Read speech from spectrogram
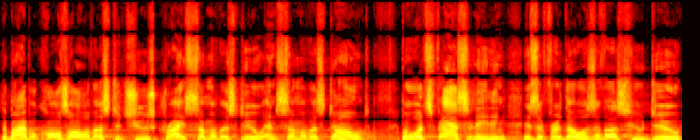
The Bible calls all of us to choose Christ. Some of us do, and some of us don't. But what's fascinating is that for those of us who do,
